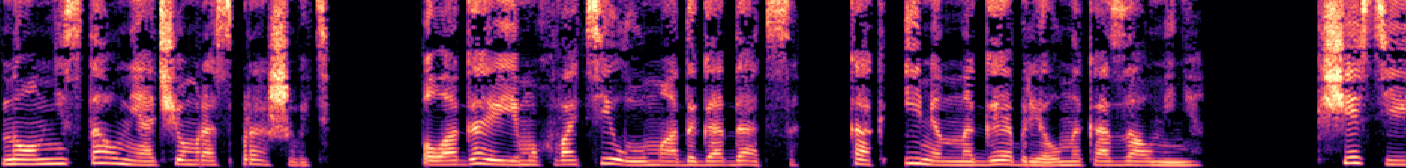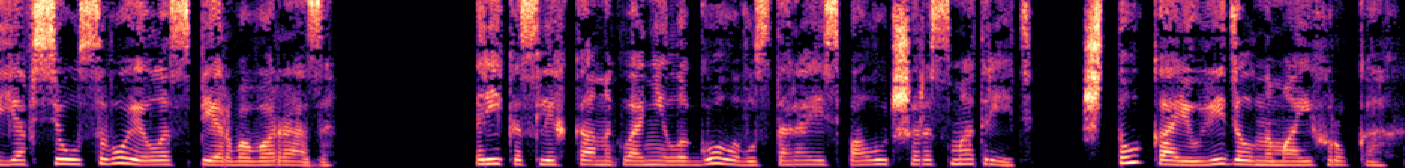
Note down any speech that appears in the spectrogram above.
но он не стал ни о чем расспрашивать. Полагаю, ему хватило ума догадаться, как именно Гэбриэл наказал меня. К счастью, я все усвоила с первого раза. Рика слегка наклонила голову, стараясь получше рассмотреть, что Кай увидел на моих руках.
